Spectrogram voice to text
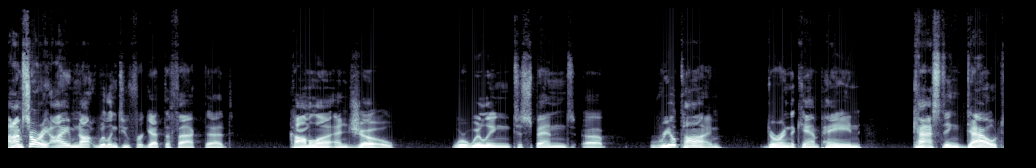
And I'm sorry, I am not willing to forget the fact that Kamala and Joe were willing to spend uh, real time during the campaign casting doubt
